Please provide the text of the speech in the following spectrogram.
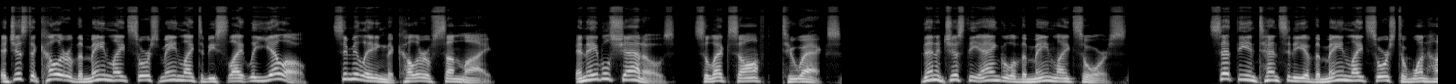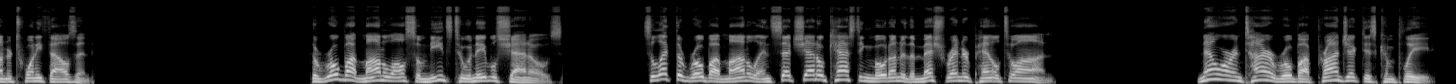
Adjust the color of the main light source main light to be slightly yellow, simulating the color of sunlight. Enable shadows, select Soft 2x. Then adjust the angle of the main light source. Set the intensity of the main light source to 120,000. The robot model also needs to enable shadows. Select the robot model and set shadow casting mode under the mesh render panel to on. Now our entire robot project is complete.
